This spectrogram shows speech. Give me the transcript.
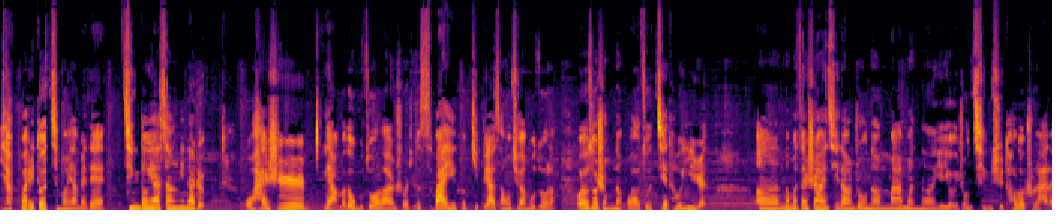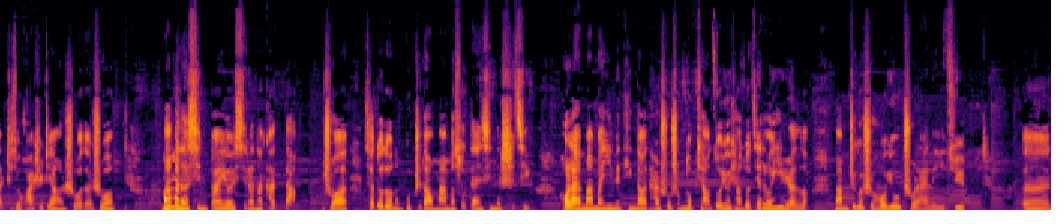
やっぱりどっちもやめて、京东屋さんになる。我还是两个都不做了。说这个 spy 和 keep 屋さん我全不做了。我要做什么呢？我要做街头艺人。嗯，那么在上一期当中呢，妈妈呢也有一种情绪透露出来了。这句话是这样说的：说妈妈的心配を知らなかった。说小豆豆呢不知道妈妈所担心的事情。后来妈妈因为听到他说什么都不想做，又想做街头艺人了，妈妈这个时候又出来了一句。 嗯，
